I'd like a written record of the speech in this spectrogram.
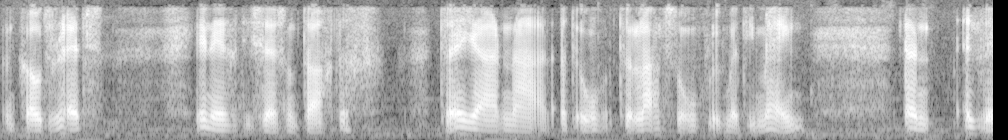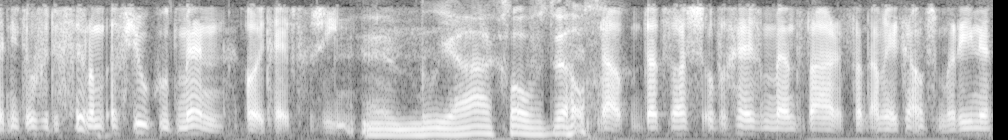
Een code red in 1986. Twee jaar na het, on- het laatste ongeluk met die mijn. En ik weet niet of u de film A Few Good Men ooit heeft gezien. Eh, ja, ik geloof het wel. Nou, dat was op een gegeven moment waar van de Amerikaanse marine...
